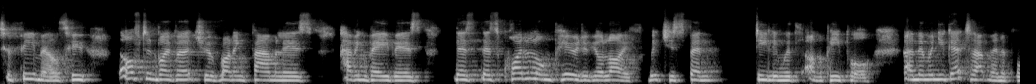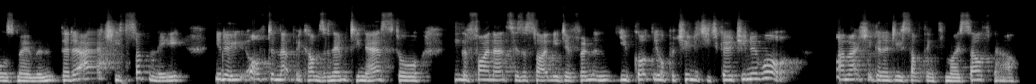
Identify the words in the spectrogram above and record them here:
to females who often by virtue of running families, having babies, there's there's quite a long period of your life which is spent dealing with other people. And then when you get to that menopause moment, that actually suddenly, you know, often that becomes an empty nest or the finances are slightly different. And you've got the opportunity to go, do you know what? I'm actually going to do something for myself now.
